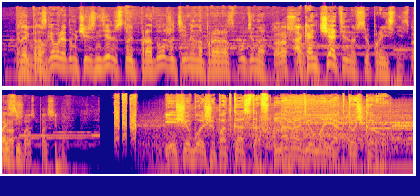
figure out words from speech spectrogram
За Спасибо этот вам. разговор, я думаю, через неделю стоит продолжить именно про Распутина. Хорошо. Окончательно все прояснить. Хорошо, Спасибо. спасибо. Еще больше подкастов на радиомаяк.ру.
